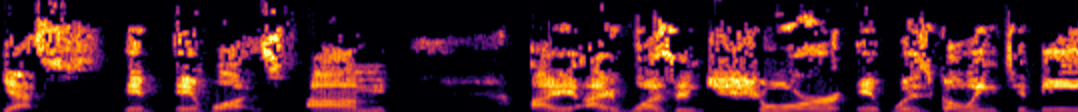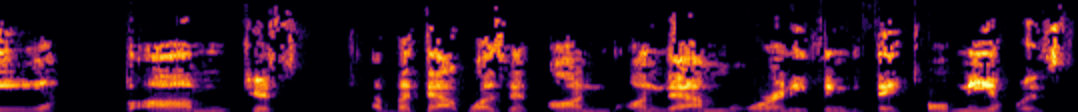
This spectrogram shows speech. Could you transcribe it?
Yes, it, it was. Um, I, I wasn't sure it was going to be, um, just, but that wasn't on, on them or anything that they told me. It was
